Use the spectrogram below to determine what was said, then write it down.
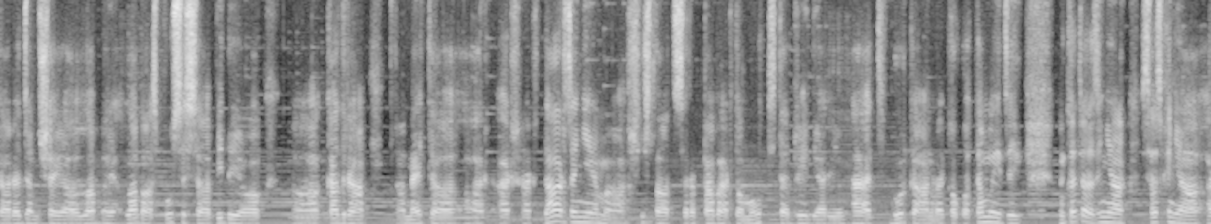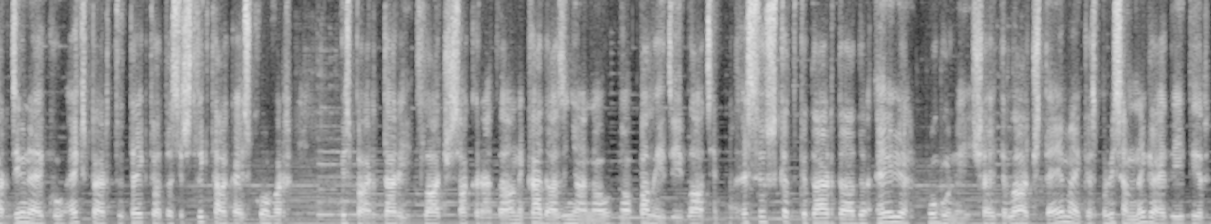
kā redzam šajā labā, labās puses video kadrā, metā ar, ar, ar dārzeņiem. Šis lācis ar pavērto muti tajā brīdī arī ēd burkānu vai kaut ko tamlīdzīgu. Nu, katrā ziņā saskaņā ar dzīvnieku ekspertu teikto, tas ir sliktākais, ko var vispār darīt lāču sakarā. Tā nekādā ziņā nav, nav palīdzība lācim. Es uzskatu, ka tā ir tāda eļļa ugunī šai lāču tēmai, kas pavisam negaidīti ir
